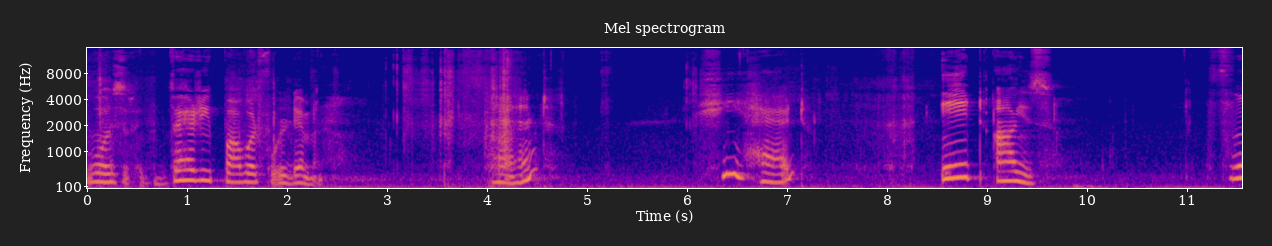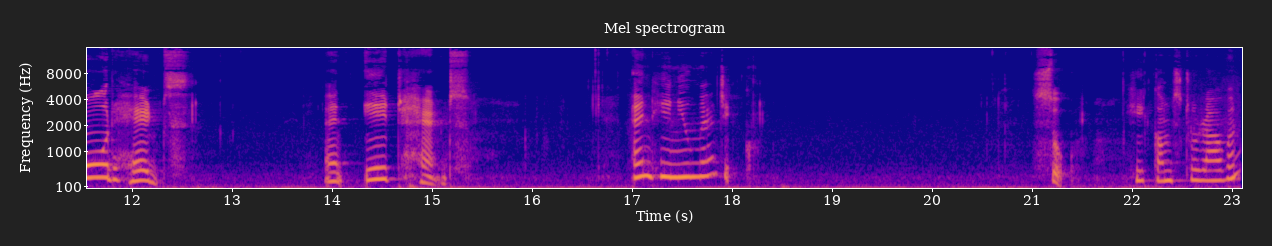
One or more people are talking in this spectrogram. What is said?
was a very powerful demon and he had eight eyes four heads and eight hands. And he knew magic. So he comes to Ravan,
